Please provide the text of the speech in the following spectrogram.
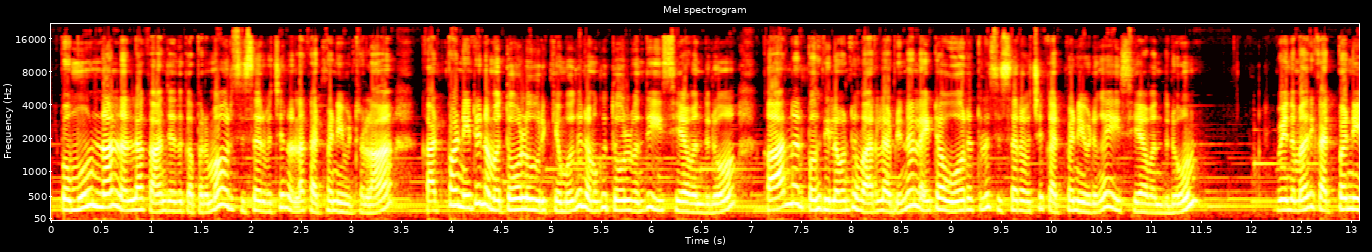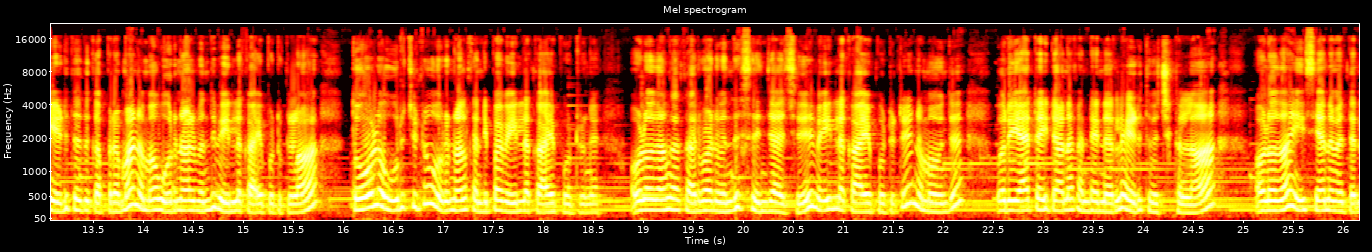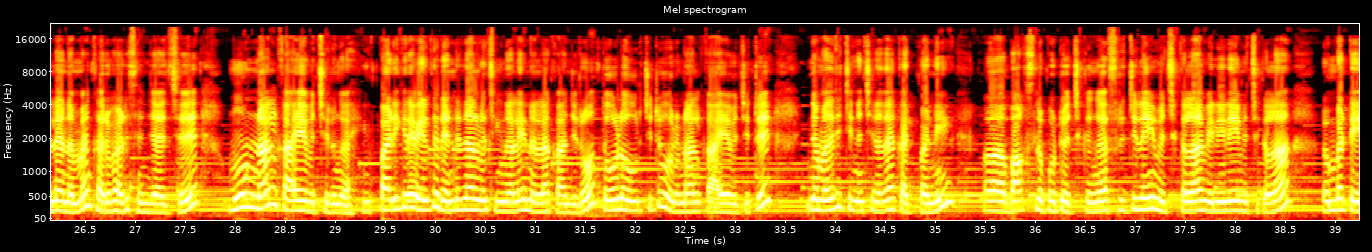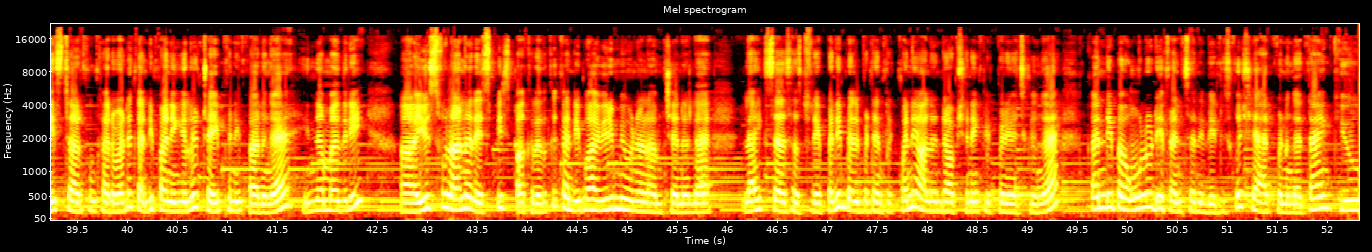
இப்போ மூணு நாள் நல்லா காஞ்சதுக்கு அப்புறமா ஒரு சிசர் வச்சு நல்லா கட் பண்ணி விட்டுறலாம். கட் பண்ணிவிட்டு நம்ம தோலை உரிக்கும் போது நமக்கு தோல் வந்து ஈஸியாக வந்துடும். கார்னர் பகுதியில் மட்டும் வரல அப்படின்னா லைட்டாக ஓரத்தில் சிசரை வச்சு கட் பண்ணி விடுங்க ஈஸியாக வந்துடும். இப்போ இந்த மாதிரி கட் பண்ணி எடுத்ததுக்கு அப்புறமா நம்ம ஒரு நாள் வந்து வெயிலில் காய போட்டுக்கலாம். தோலை உரிச்சிட்டும் ஒரு நாள் கண்டிப்பாக வெயிலில் காய போட்டுருங்க. அவ்வளோதாங்க கருவாடு வந்து செஞ்சாச்சு. வெயிலில் காய போட்டுட்டு நம்ம வந்து ஒரு ஏர்டைட்டான கண்டெய்னரில் எடுத்து வச்சுக்கலாம். அவ்வளோதான் ஈஸியான மெத்தடில் நம்ம கருவாடு செஞ்சாச்சு. மூணு நாள் காய வச்சுடுங்க இப்போ அடிக்கிற வெயிலுக்கு ரெண்டு நாள் வச்சிங்கனாலே நல்லா காஞ்சிடும் தோலை உரிச்சிட்டு ஒரு நாள் காய வச்சுட்டு இந்த மாதிரி சின்ன சின்னதாக கட் பண்ணி பாக்ஸில் போட்டு வச்சுக்கோங்க. ஃப்ரிட்ஜ்லேயும் வச்சுக்கலாம் வெளியிலையும் வச்சுக்கலாம். ரொம்ப டேஸ்ட்டாக இருக்கும் கருவாடு. கண்டிப்பாக நீங்களும் ட்ரை பண்ணி பாருங்கள் இந்த மாதிரி யூஸ்ஃபுல்லான ரெசிபிஸ் பார்க்குறதுக்கு கண்டிப்பாக விரும்பி உணலாம் சேனலை லைக் சார் சப்ஸ்கிரைப் பண்ணி பெல் பட்டன் கிளிக் பண்ணி ஆல் அண்ட் ஆப்ஷனை கிளிக் பண்ணி வச்சுக்கோங்க. கண்டிப்பாக உங்களுடைய ஃப்ரெண்ட்ஸ் அண்ட் ரிலேட்டிவ்ஸ்க்கும் ஷேர் பண்ணுங்கள் தேங்க்யூ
